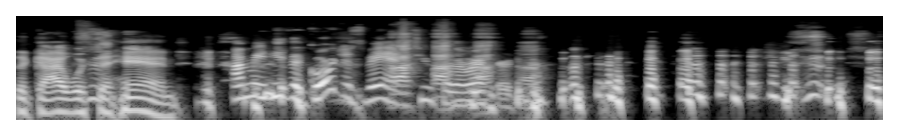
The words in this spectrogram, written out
The guy with the hand. I mean, he's a gorgeous man too, for the record.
